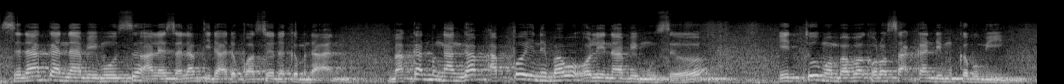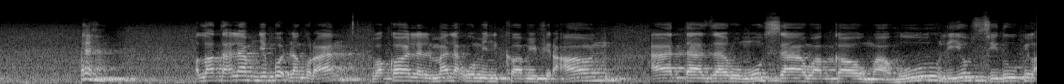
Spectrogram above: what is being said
sedangkan Nabi Musa AS tidak ada kuasa dan kebenaran. Bahkan menganggap apa yang dibawa oleh Nabi Musa itu membawa kerosakan di muka bumi. Allah Taala menyebut dalam Quran wa qala al mala'u min qaumi fir'aun atazaru Musa wa qaumahu liyufsidu fil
